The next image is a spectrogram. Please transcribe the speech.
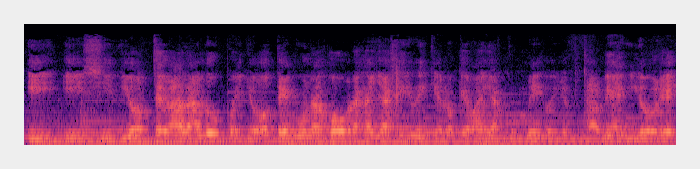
y, si Dios te da la luz, pues yo tengo unas obras allá arriba y quiero que vayas conmigo. Y yo, está bien, y oré.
